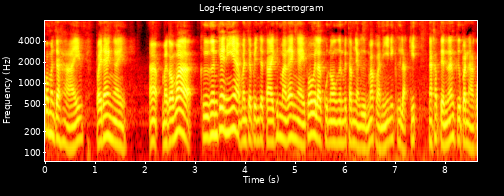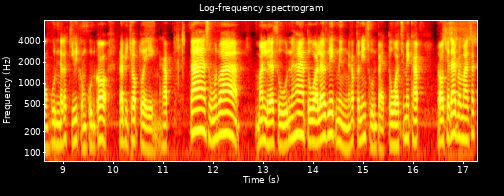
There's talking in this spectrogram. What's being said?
ก็มันจะหายไปได้ไง อะหมายความว่าคือเงินแค่นี้อะมันจะเป็นจะตายขึ้นมาได้ไง เพราะเวลาคุณเอาเงินไปทำอย่างอื่นมากกว่านี้นี่คือหลักคิดนะครับ แต่นั่นคือปัญหาของคุณแล้วก็ชีวิตของคุณก็รับผิดชอบตัวเองนะครับ ถ้าสมมุติว่ามันเหลือ0ูนย์ห้าตัวแล้วเลขหนึ่งนะครับตอนนี้0ูนย์แปดตัวใช่ไหมครับ เราจะได้ประมาณสัก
